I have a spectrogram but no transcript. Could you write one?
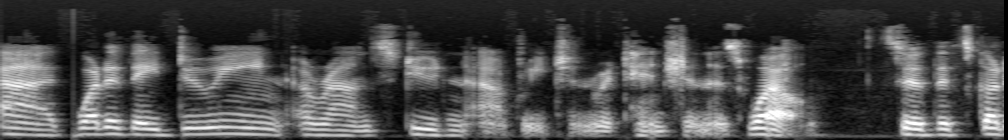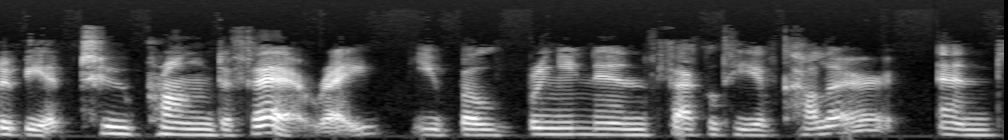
at what are they doing around student outreach and retention as well. So that's got to be a two pronged affair, right? You both bringing in faculty of color and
